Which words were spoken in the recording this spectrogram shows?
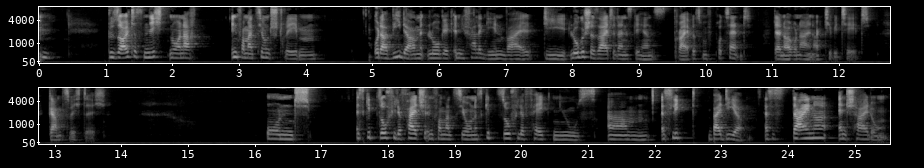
du solltest nicht nur nach Informationsstreben oder wieder mit Logik in die Falle gehen, weil die logische Seite deines Gehirns drei bis fünf Prozent der neuronalen Aktivität. Ganz wichtig. Und es gibt so viele falsche Informationen, es gibt so viele Fake News. Ähm, es liegt bei dir. Es ist deine Entscheidung,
